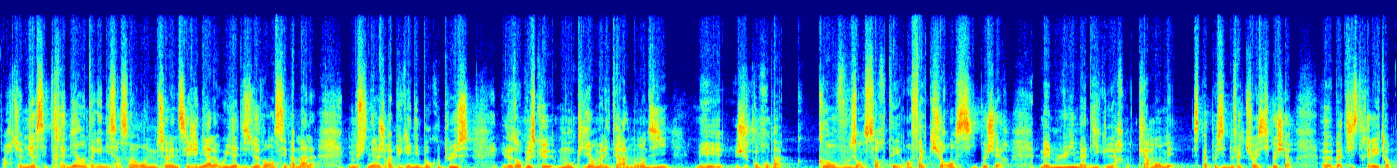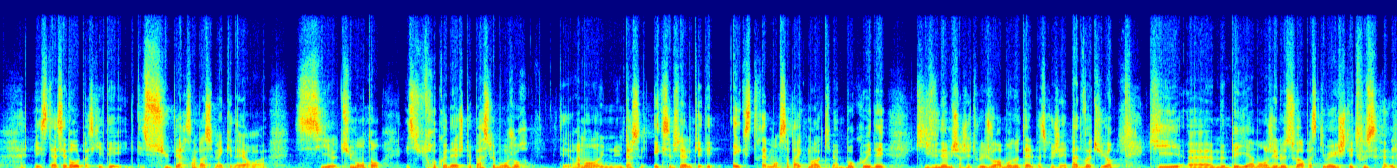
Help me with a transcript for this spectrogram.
Alors tu vas me dire, c'est très bien, tu gagné 500 euros en une semaine, c'est génial. Oui, a 19 ans, c'est pas mal. Mais au final, j'aurais pu gagner beaucoup plus. Et d'autant plus que mon client m'a littéralement dit, mais je comprends pas comment vous en sortez en facturant si peu cher Même lui m'a dit clairement, mais c'est pas possible de facturer si peu cher. Euh, Baptiste, réveille-toi. Et c'était assez drôle parce qu'il était, super sympa ce mec. Et d'ailleurs, euh, si euh, tu m'entends et si tu te reconnais, je te passe le bonjour. C'était vraiment une, personne exceptionnelle qui était extrêmement sympa avec moi, qui m'a beaucoup aidé, qui venait me chercher tous les jours à mon hôtel parce que j'avais pas de voiture, qui me payait à manger le soir parce qu'il voyait que j'étais tout seul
